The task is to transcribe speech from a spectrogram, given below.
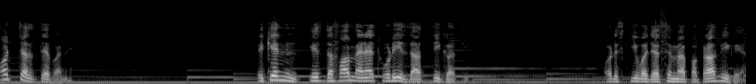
और चलते बने। लेकिन इस दफ़ा मैंने थोड़ी ज्यादती कर दी और इसकी वजह से मैं पकड़ा भी गया।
